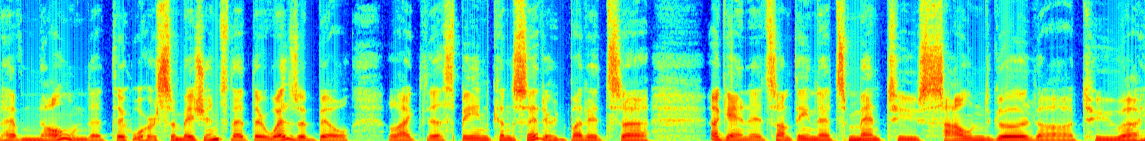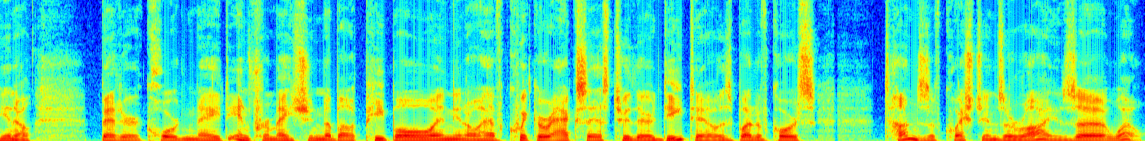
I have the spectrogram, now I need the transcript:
have known that there were submissions, that there was a bill like this being considered. But it's uh, again, it's something that's meant to sound good, uh, to, uh, you know, better coordinate information about people and, you know, have quicker access to their details. But of course, tons of questions arise. Uh, well,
